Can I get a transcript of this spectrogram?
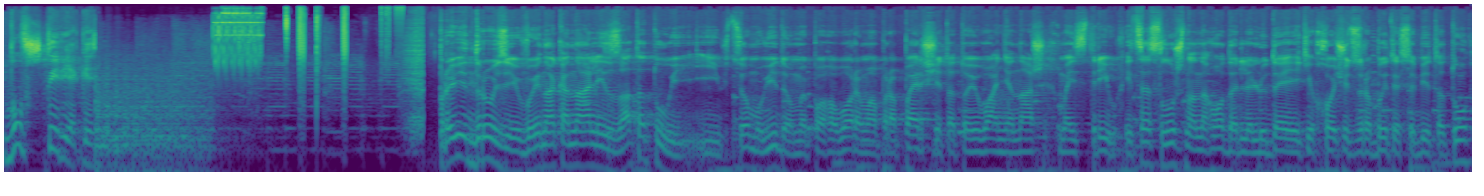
був штир якийсь. Привіт, друзі! Ви на каналі Зататуй. І в цьому відео ми поговоримо про перші татуювання наших майстрів. І це слушна нагода для людей, які хочуть зробити собі тату,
